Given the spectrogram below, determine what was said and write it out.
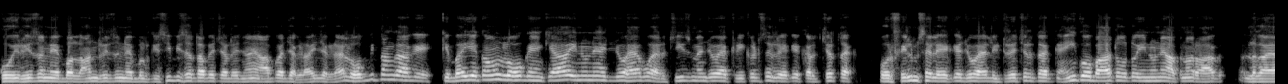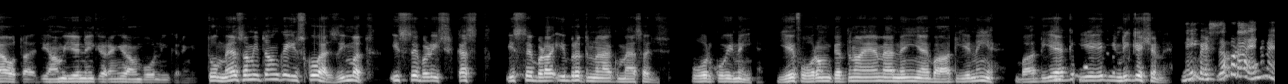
कोई रीजनेबल अनरीजनेबल किसी भी सतह पे चले जाएँ, आपका झगड़ा ही झगड़ा है, लोग भी तंग आ गए कि भाई ये कौन लोग हैं? क्या इन्होंने जो है वो हर चीज़ में जो है क्रिकेट से लेके कल्चर तक और फ़िल्म से लेके जो है लिटरेचर तक, कहीं को बात हो तो इन्होंने अपना राग लगाया होता है, जी हम ये नहीं करेंगे, हम वो नहीं करेंगे। तो मैं समझता हूँ कि इसको हजीमत, इससे बड़ी शिकस्त, इससे बड़ा इबरतनाक मैसेज और कोई नहीं है। ये फोरम कितना अहम है नहीं है बात ये नहीं है। बात ये है कि ये एक इंडिकेशन है। नहीं बड़ा अहम है।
